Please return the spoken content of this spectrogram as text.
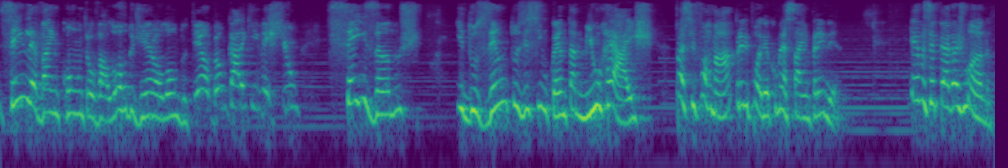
sem levar em conta o valor do dinheiro ao longo do tempo, é um cara que investiu seis anos e 250 mil reais para se formar, para ele poder começar a empreender. E aí você pega a Joana.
